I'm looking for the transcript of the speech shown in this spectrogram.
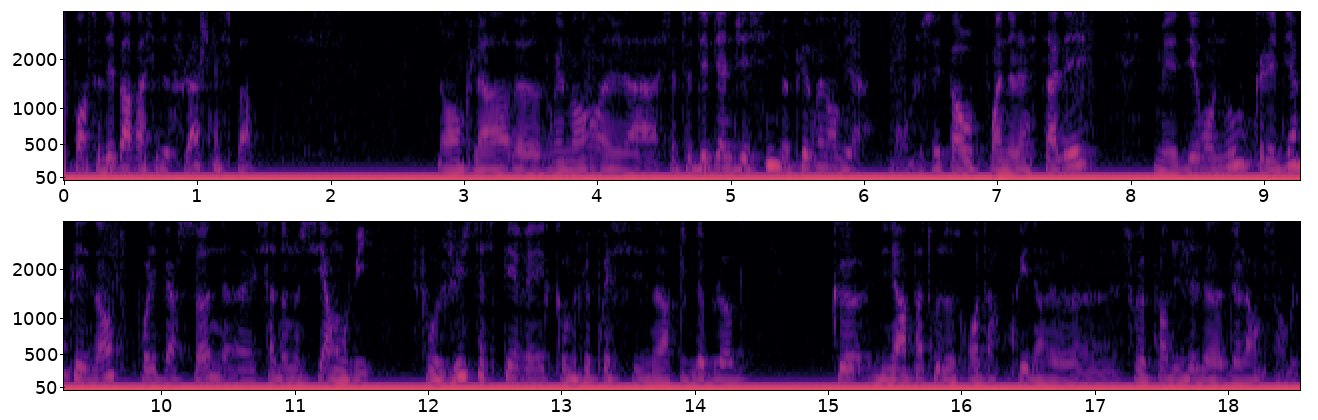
pouvoir se débarrasser de Flash, n'est-ce pas? Donc là, euh, vraiment, cette Debian Jessie me plaît vraiment bien. Bon, je ne sais pas au point de l'installer, mais dirons-nous qu'elle est bien plaisante pour les personnes, et euh, ça donne aussi envie. Il faut juste espérer, comme je le précise dans l'article de blog, qu'il n'y aura pas trop de retard pris sur le plan du jeu de, l'ensemble.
